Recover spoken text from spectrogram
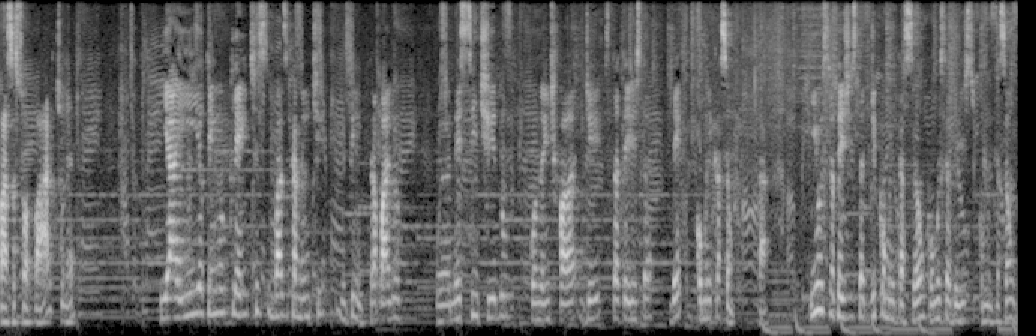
faça a sua parte, né? E aí eu tenho clientes, basicamente, enfim, trabalho nesse sentido quando a gente fala de estrategista de comunicação, tá? E o estrategista de comunicação, como estrategista de comunicação,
